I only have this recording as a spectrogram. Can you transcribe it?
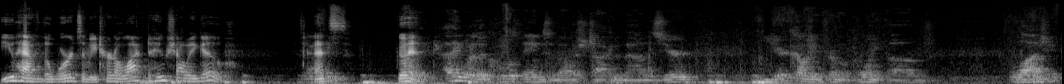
"You have the words of eternal life. To whom shall we go?" That's think- go ahead. I think one of the cool things about what you're talking about is you're you're coming from a point of logic.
